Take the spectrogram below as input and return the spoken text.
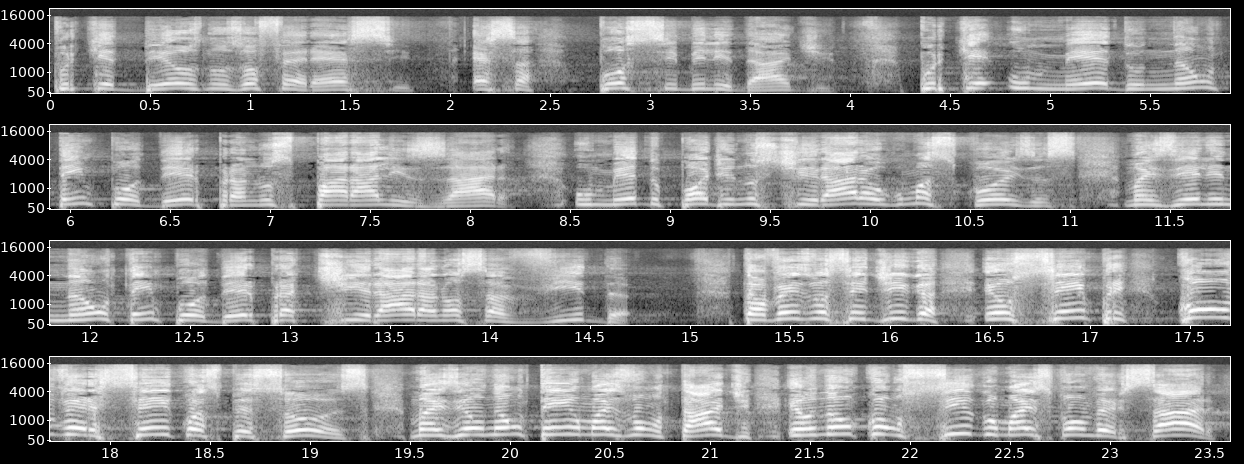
porque Deus nos oferece essa possibilidade, porque o medo não tem poder para nos paralisar, o medo pode nos tirar algumas coisas, mas ele não tem poder para tirar a nossa vida. Talvez você diga, eu sempre conversei com as pessoas, mas eu não tenho mais vontade, eu não consigo mais conversar.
